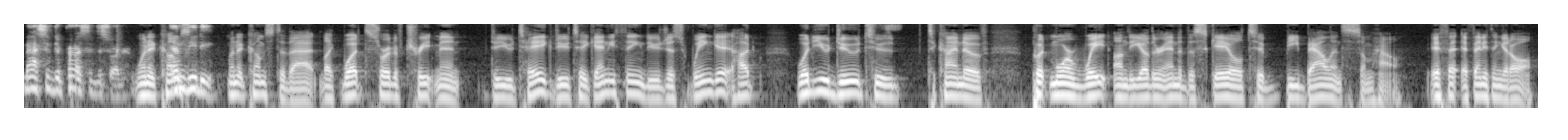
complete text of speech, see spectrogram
Massive depressive disorder. when it comes MDD. when it comes to that? Like, what sort of treatment do you take? Do you take anything? Do you just wing it? How what do you do to to kind of put more weight on the other end of the scale to be balanced somehow, if if anything at all?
